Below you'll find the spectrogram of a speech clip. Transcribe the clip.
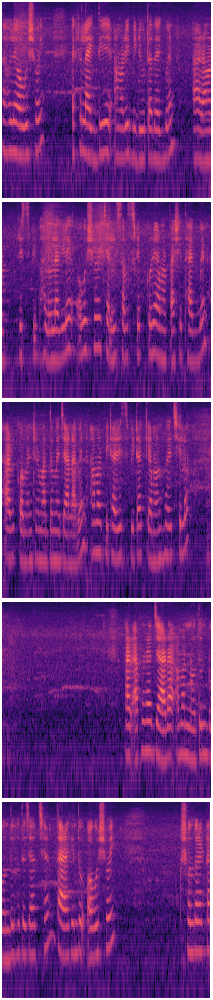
তাহলে অবশ্যই একটা লাইক দিয়ে আমার এই ভিডিওটা দেখবেন। আর আমার রেসিপি ভালো লাগলে অবশ্যই চ্যানেল সাবস্ক্রাইব করে আমার পাশে থাকবেন আর কমেন্টের মাধ্যমে জানাবেন আমার পিঠা রেসিপিটা কেমন হয়েছিল। আর আপনারা যারা আমার নতুন বন্ধু হতে যাচ্ছেন, তারা কিন্তু অবশ্যই সুন্দর একটা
